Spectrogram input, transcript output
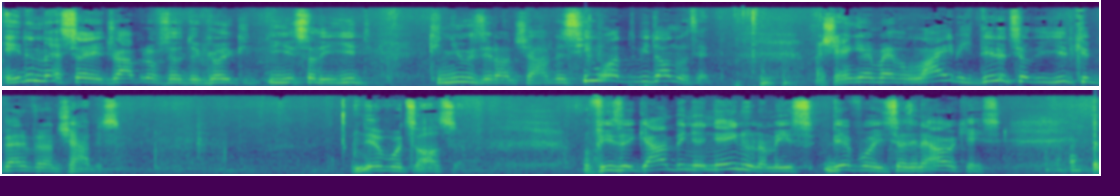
he didn't necessarily drop it off so that the guy could, so the Yid can use it on Shabbos. He wanted to be done with it. Hashem gave him the light, he did it so the Yid could benefit on Shabbos. Therefore, it's also. Therefore, he says in our case, if the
